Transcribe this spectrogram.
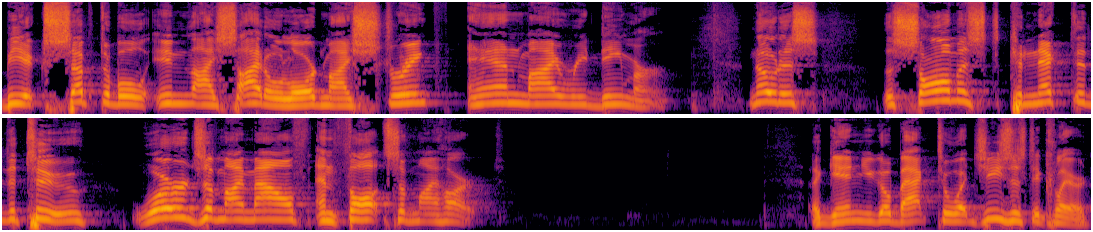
be acceptable in thy sight, O Lord, my strength and my redeemer. Notice the psalmist connected the two words of my mouth and thoughts of my heart. Again, you go back to what Jesus declared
